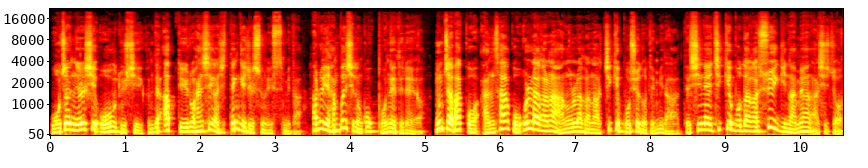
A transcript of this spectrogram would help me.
오전 10시, 오후 2시. 근데 앞뒤로 1시간씩 땡겨질 수는 있습니다. 하루에 한 번씩은 꼭 보내드려요. 문자 받고 안 사고 올라가나 안 올라가나 지켜보셔도 됩니다. 대신에 지켜보다가 수익이 나면 아시죠?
